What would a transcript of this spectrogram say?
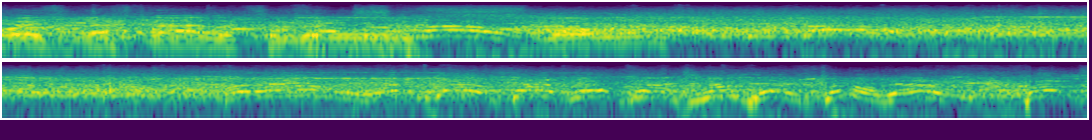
Roy's left eye looks a little swollen. No punch, no punch. Come on, guys. Punch.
